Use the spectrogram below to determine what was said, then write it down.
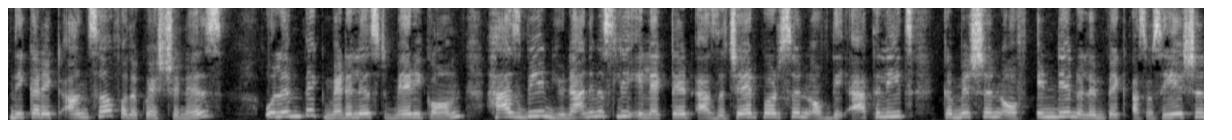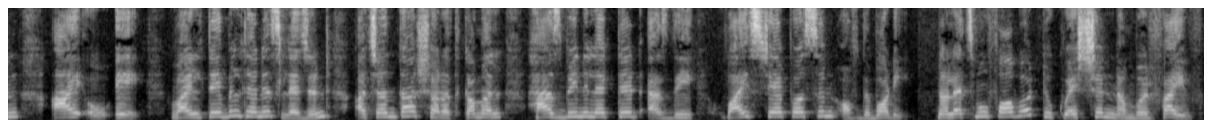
The correct answer for the question is Olympic medalist Mary Kom has been unanimously elected as the chairperson of the Athletes Commission of Indian Olympic Association IOA, while table tennis legend Achanta Sharath Kamal has been elected as the vice chairperson of the body. Now let's move forward to question number 5.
